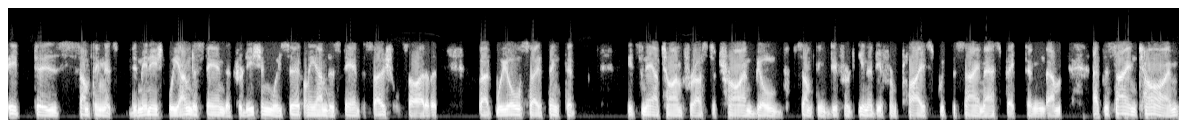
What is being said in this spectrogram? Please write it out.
it is something that's diminished. We understand the tradition. We certainly understand the social side of it, but we also think that it's now time for us to try and build something different in a different place with the same aspect. And um, at the same time,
